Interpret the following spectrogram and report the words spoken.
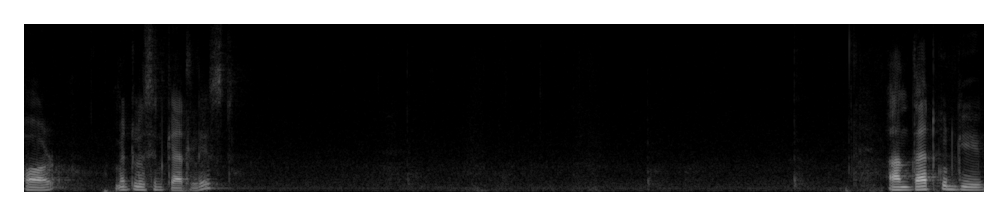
or metallocene catalyst. And that could give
